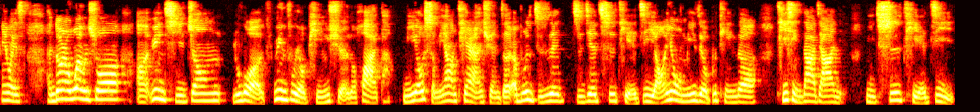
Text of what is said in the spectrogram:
因为很多人问说，呃，孕期中如果孕妇有贫血的话，她你有什么样天然选择，而不是直接直接吃铁剂哦？因为我们一直有不停的提醒大家，你你吃铁剂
